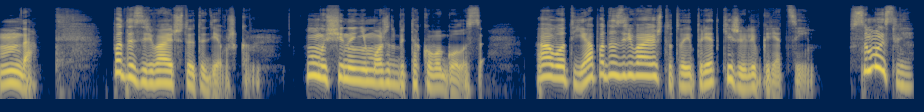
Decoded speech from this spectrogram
М да. Подозревают, что это девушка. У мужчины не может быть такого голоса. А вот я подозреваю, что твои предки жили в Греции. В смысле?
